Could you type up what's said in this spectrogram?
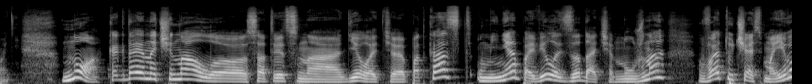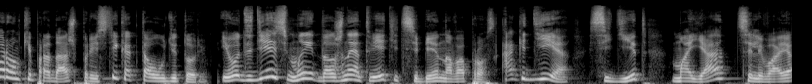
прослушиваний. Но, когда я начинал, э, соответственно, делать э, подкаст, у меня появилась задача. Нужно в эту часть моей воронки продаж привести как-то аудиторию. И вот здесь мы должны ответить себе на вопрос. А где сидит моя целевая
